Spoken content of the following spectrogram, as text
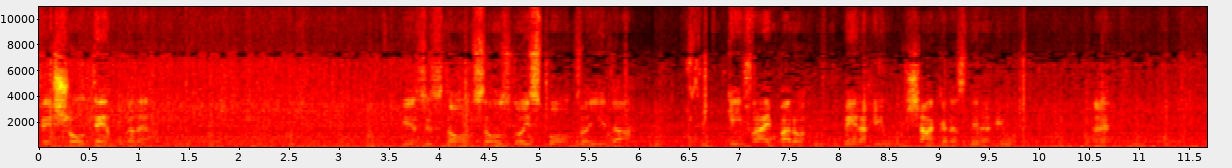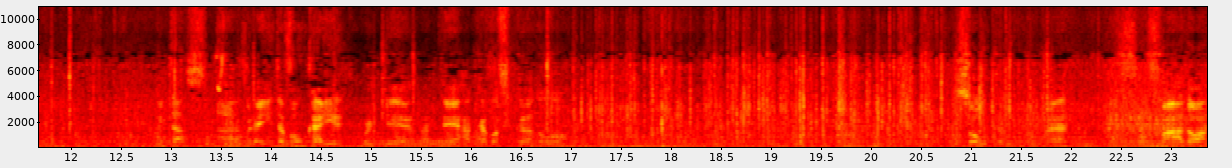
Fechou o tempo, galera. Esses são os dois pontos aí da quem vai para o Beira Rio, Chácaras Beira Rio, né? Muitas árvores ainda vão cair, porque a terra acaba ficando solta, né? Fofada, ó.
